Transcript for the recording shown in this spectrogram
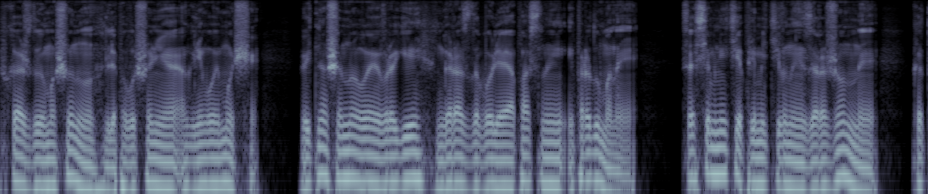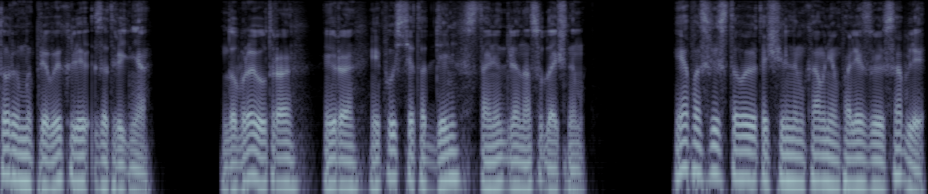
в каждую машину для повышения огневой мощи, ведь наши новые враги гораздо более опасные и продуманные, совсем не те примитивные зараженные, к которым мы привыкли за три дня. Доброе утро, Ира, и пусть этот день станет для нас удачным. Я посвистываю точильным камнем по лезвию сабли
